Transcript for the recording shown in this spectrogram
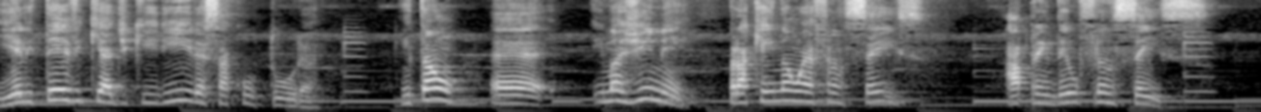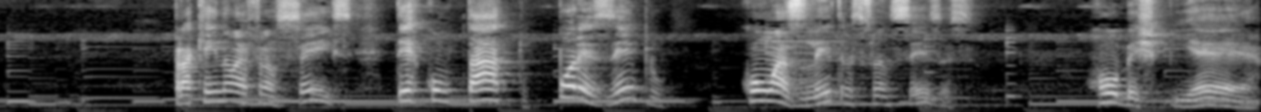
E ele teve que adquirir essa cultura. Então, é, Imagine, para quem não é francês, aprender o francês. Para quem não é francês, ter contato, por exemplo, com as letras francesas. Robespierre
